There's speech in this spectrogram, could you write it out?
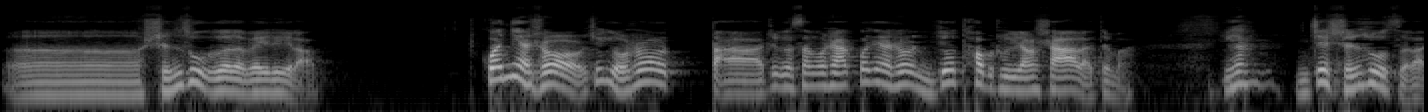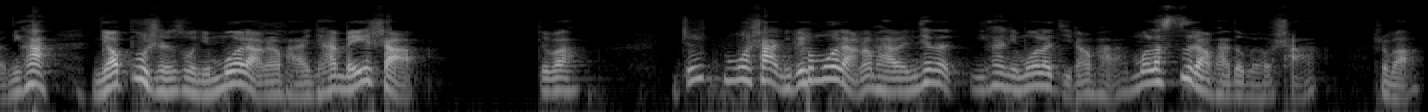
呃，神速哥的威力了。关键时候，就有时候打这个三国杀，关键时候你就套不出一张杀了，对吗？你看，你这神速死了，你看你要不神速，你摸两张牌，你还没杀，对吧？你就摸杀，你别说摸两张牌了，你现在你看你摸了几张牌，摸了四张牌都没有杀，是吧？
